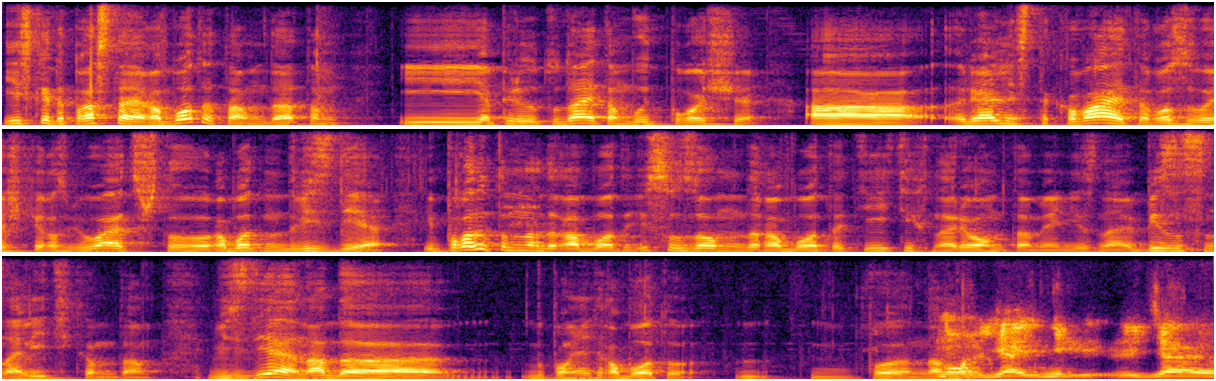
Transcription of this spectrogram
есть какая-то простая работа, там, да, там, и я перейду туда, и там будет проще. А реальность такова, это розовые очки разбиваются, что работать надо везде. И продуктом надо работать, и с узом надо работать, и технарем, там, я не знаю, бизнес-аналитиком, там. Везде надо выполнять работу. В, на... Но я, не, я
